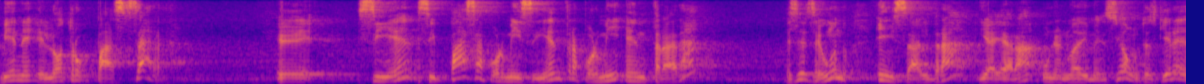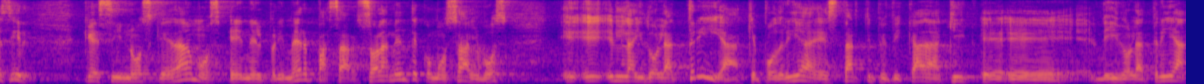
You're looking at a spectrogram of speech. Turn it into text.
viene el otro pasar. Eh, si, si pasa por mí, si entra por mí, entrará Es el segundo. Y saldrá y hallará una nueva dimensión. Entonces quiere decir que si nos quedamos en el primer pasar solamente como salvos, eh, eh, la idolatría que podría estar tipificada aquí, eh, de idolatría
